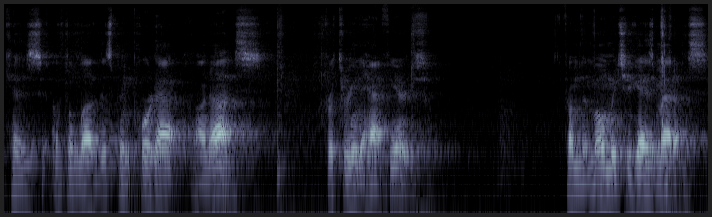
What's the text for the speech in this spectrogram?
because of the love that's been poured out on us for three and a half years. From the moment you guys met us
